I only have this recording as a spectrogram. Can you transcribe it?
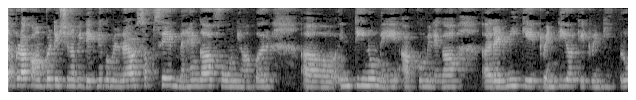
तगड़ा कंपटीशन अभी देखने को मिल रहा है और सबसे महँगा फ़ोन यहाँ पर इन तीनों में आपको मिलेगा रेडमी के ट्वेंटी और के ट्वेंटी प्रो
